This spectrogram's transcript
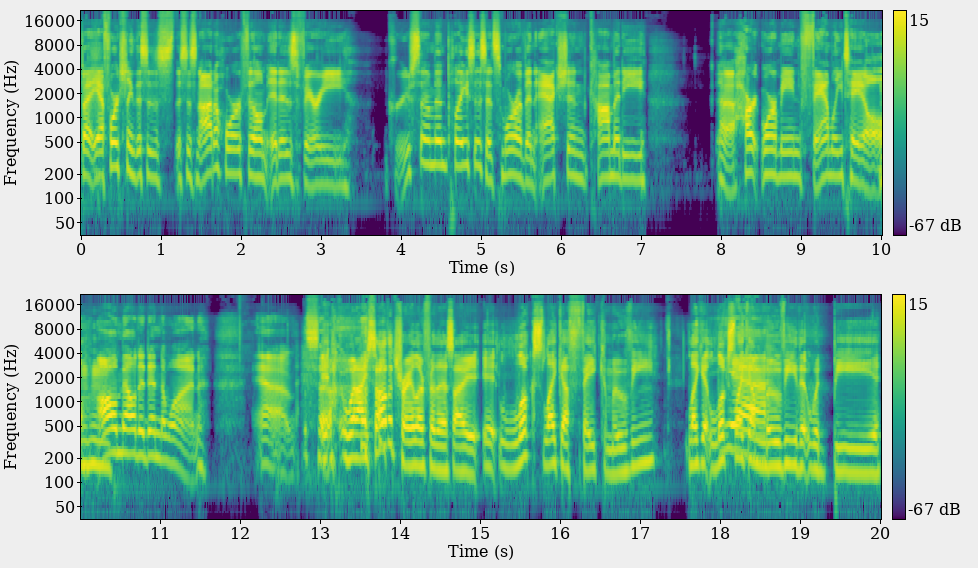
but yeah, fortunately, this is this is not a horror film. It is very gruesome in places. It's more of an action comedy, uh, heartwarming family tale, all melded into one. Um, so It- when I saw the trailer for this, I it looks like a fake movie. Like it looks like a movie that would be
